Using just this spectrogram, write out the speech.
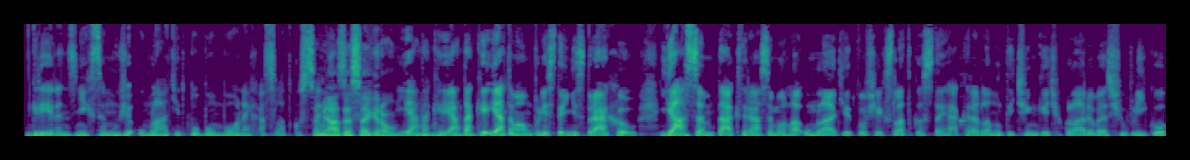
kdy jeden z nich se může umlátit po bombónech a sladkostech. Jsem já ze segrou. Já mm-hmm. taky, já mm-hmm. taky. Já to mám úplně stejně s bráchou. Já jsem ta, která se mohla umlátit po všech sladkostech a kradla mu tyčinky čokoládové z šuplíku.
